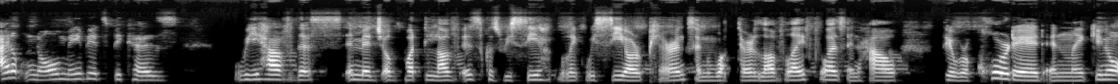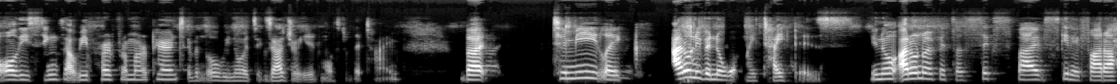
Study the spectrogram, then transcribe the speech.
I don't know. Maybe it's because we have this image of what love is because we see like we see our parents and what their love life was and how they were courted and like you know all these things that we've heard from our parents even though we know it's exaggerated most of the time but to me like i don't even know what my type is you know i don't know if it's a six five skinny farah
